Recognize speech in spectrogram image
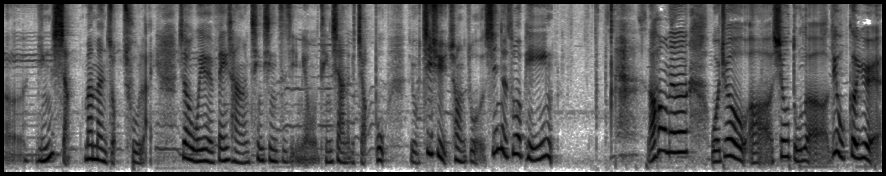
呃影响慢慢走出来。就我也非常庆幸自己没有停下那个脚步，有继续创作新的作品。然后呢，我就呃修读了六个月。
